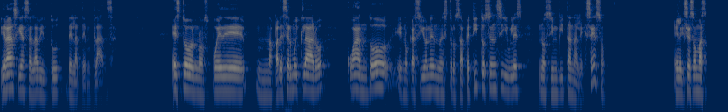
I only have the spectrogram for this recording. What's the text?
gracias a la virtud de la templanza. Esto nos puede mm, aparecer muy claro cuando en ocasiones nuestros apetitos sensibles nos invitan al exceso. El exceso más,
